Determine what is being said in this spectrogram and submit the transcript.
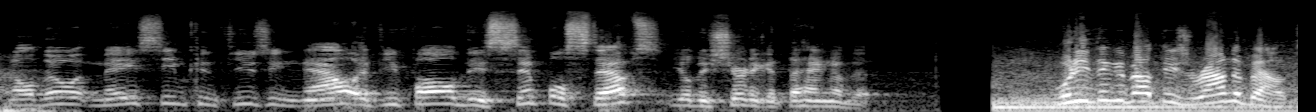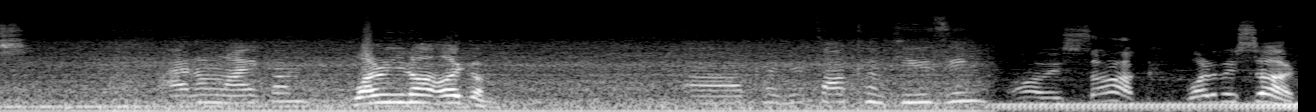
And although it may seem confusing now, if you follow these simple steps, you'll be sure to get the hang of it. What do you think about these roundabouts? I don't like them Why don't you not like them? because uh, it's all confusing. Oh, they suck Why do they suck?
